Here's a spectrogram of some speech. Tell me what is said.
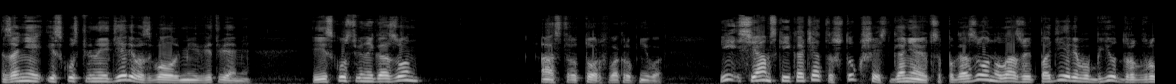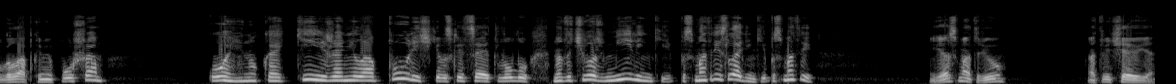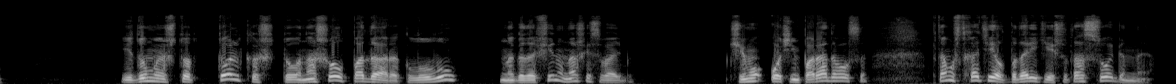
За ней искусственное дерево с головыми ветвями и искусственный газон, астроторф вокруг него, и сиамские котята штук шесть гоняются по газону, лазают по дереву, бьют друг друга лапками по ушам — «Ой, ну какие же они лапулечки!» — восклицает Лулу. «Ну до чего ж миленькие! Посмотри, сладенький, посмотри!» «Я смотрю», — отвечаю я, и думаю, что только что нашел подарок Лулу на годовщину нашей свадьбы, чему очень порадовался, потому что хотел подарить ей что-то особенное,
